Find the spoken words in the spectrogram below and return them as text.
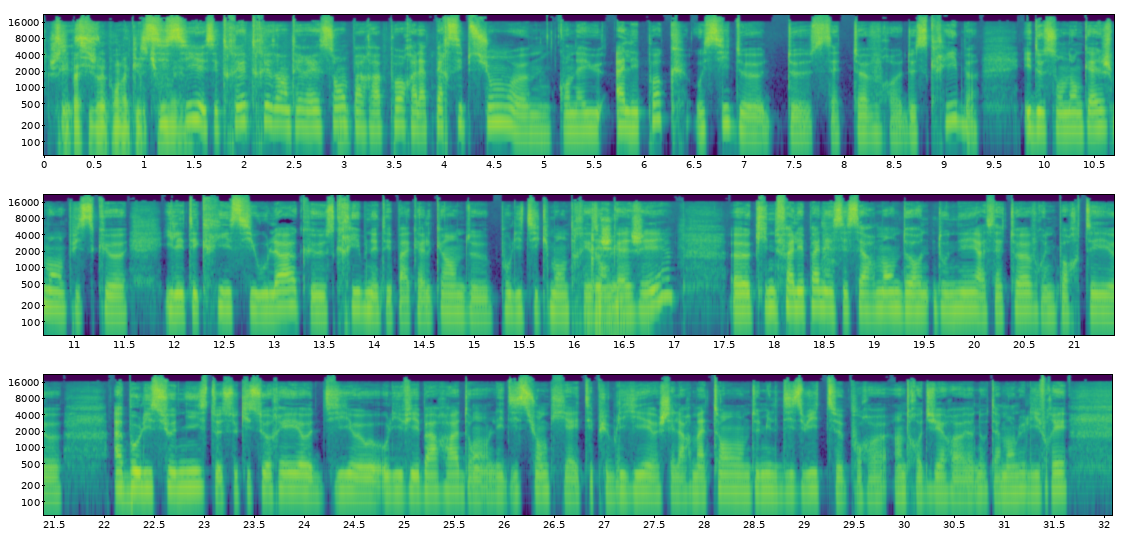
Je ne sais pas si je réponds à la question. Si, si et c'est très très intéressant par rapport à la perception qu'on a eue à l'époque aussi de, de cette œuvre de Scribe et de son engagement, puisque il est écrit ici ou là que Scribe n'était pas quelqu'un de politiquement très engagé. Euh, qu'il ne fallait pas nécessairement donner à cette œuvre une portée euh, abolitionniste, ce qui serait euh, dit Olivier Barra dans l'édition qui a été publiée chez l'Armatan en 2018 pour introduire notamment le livret,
